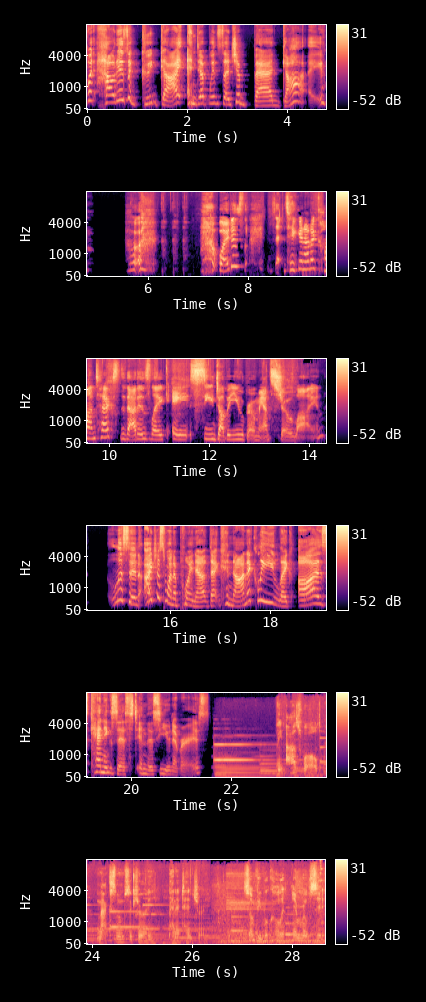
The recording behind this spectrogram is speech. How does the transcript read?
but how does a good guy end up with such a bad guy? Why does taken out of context that is like a CW romance show line? listen, I just want to point out that canonically, like, Oz can exist in this universe. The Oswald Maximum Security Penitentiary. Some people call it Emerald City.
